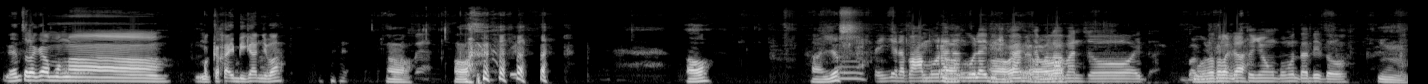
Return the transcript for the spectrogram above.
ganyan talaga ang mga magkakaibigan, di ba? Oo. Oo. Oo. Ayos. Thank you, napakamura ng gulay dito namin sa oo. Palaban. So, ito, Mura talaga. gusto nyo pumunta dito, Hmm.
